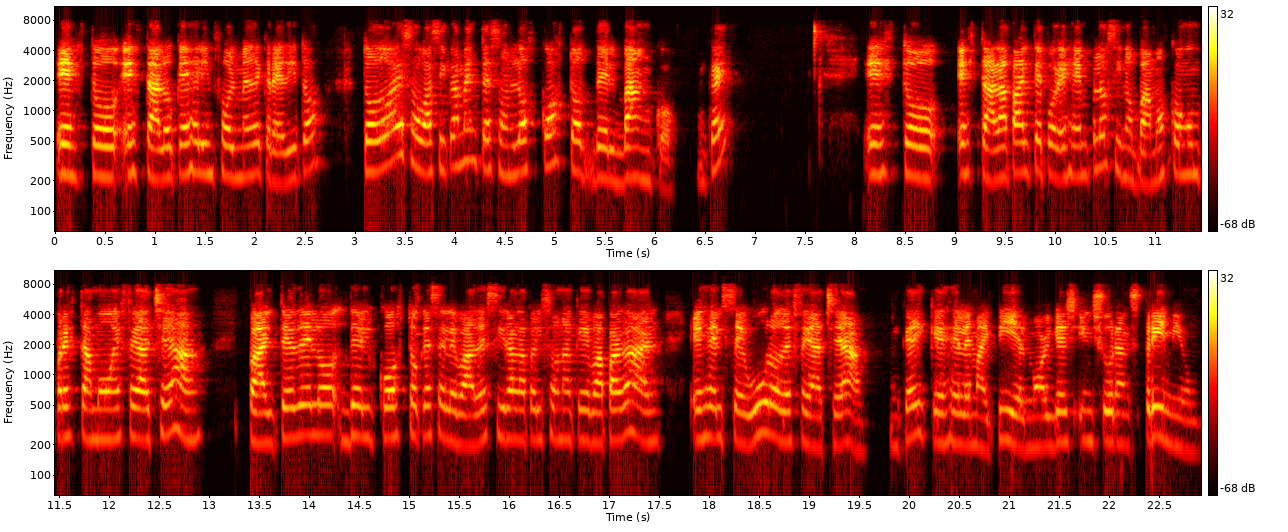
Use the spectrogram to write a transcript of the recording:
Esto está lo que es el informe de crédito. Todo eso básicamente son los costos del banco, ¿ok? Esto está la parte, por ejemplo, si nos vamos con un préstamo FHA, parte de lo, del costo que se le va a decir a la persona que va a pagar es el seguro de FHA, ¿okay? que es el MIP, el Mortgage Insurance Premium.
